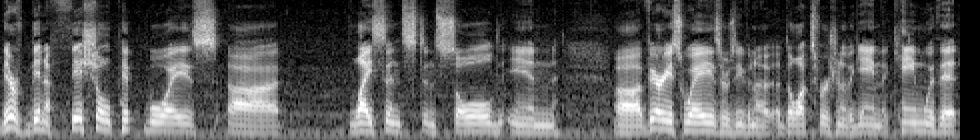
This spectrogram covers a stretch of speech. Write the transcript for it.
There have been official Pip-Boys uh, licensed and sold in uh, various ways. There's even a, a deluxe version of the game that came with it.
